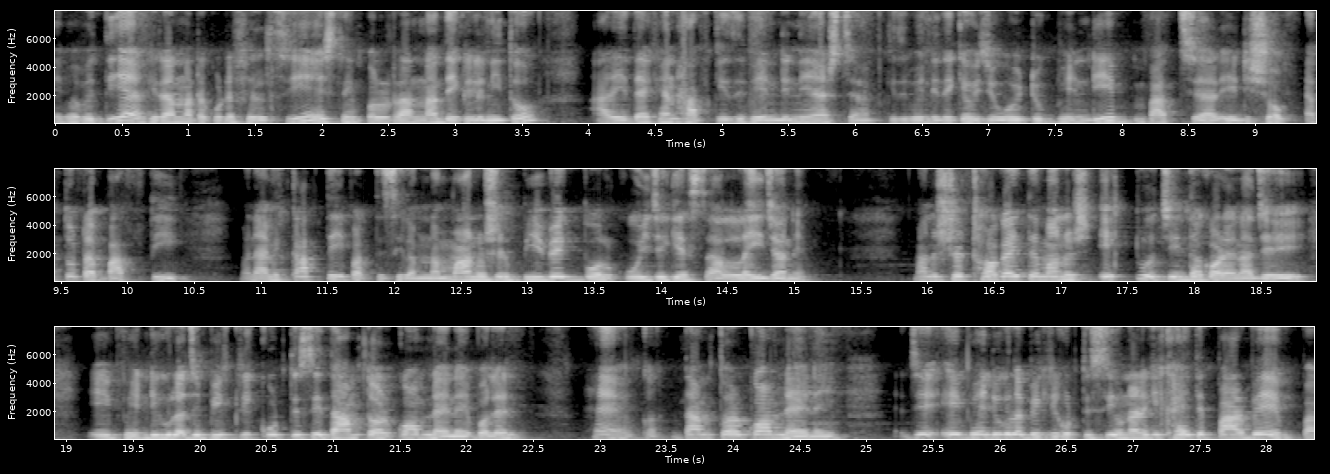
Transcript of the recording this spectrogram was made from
এইভাবে দিয়ে আর কি রান্নাটা করে ফেলছি সিম্পল রান্না দেখলেনই তো। আর এই দেখেন হাফ কেজি ভেন্ডি নিয়ে আসছে। হাফ কেজি ভেন্ডি দেখে ওই যে ওইটুক ভেন্ডি বাচ্চা আর এটি সব এতটা বাত্তি মানে আমি কাটতেই পারতেছিলাম না। মানুষের বিবেক বল কই যে গেছে, আল্লাহই জানে। মানুষের ঠগাইতে মানুষ একটুও চিন্তা করে না যে এই ভেন্ডিগুলো যে বিক্রি করতেছি, দাম তো আর কম নেয় নাই, বলেন। হ্যাঁ দাম তো আর কম নেয় নাই। যে এই ভেন্ডিগুলো বিক্রি করতেছি, ওনারা কি খাইতে পারবে বা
